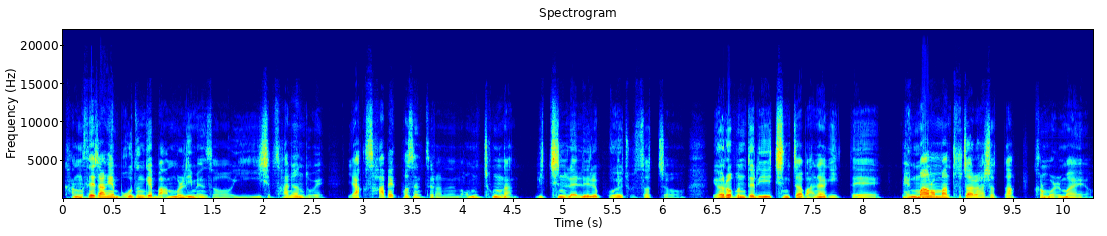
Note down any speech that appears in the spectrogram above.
강세장의 모든 게 맞물리면서 이 24년도에 약 400%라는 엄청난 미친 랠리를 보여줬었죠. 여러분들이 진짜 만약에 이때 100만 원만 투자를 하셨다? 그럼 얼마예요?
